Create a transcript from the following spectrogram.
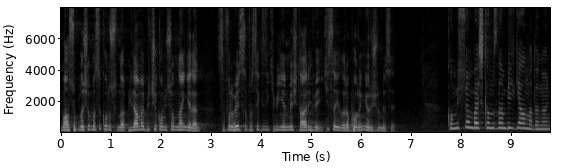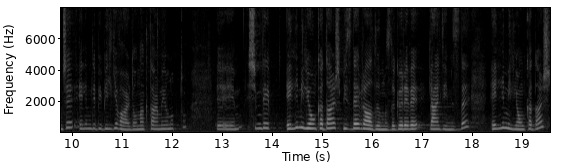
mahsuplaşılması konusunda Plan ve Bütçe Komisyonu'ndan gelen 05.08.2025 tarih ve 2 sayılı raporun görüşülmesi. Komisyon başkanımızdan bilgi almadan önce elimde bir bilgi vardı onu aktarmayı unuttum. Ee, şimdi 50 milyon kadar biz devraldığımızda göreve geldiğimizde 50 milyon kadar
